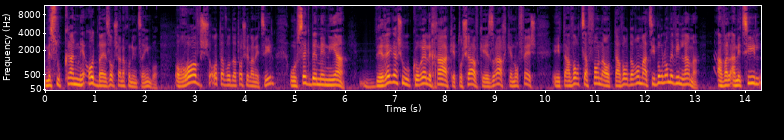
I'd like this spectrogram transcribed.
מסוכן מאוד באזור שאנחנו נמצאים בו. רוב שעות עבודתו של המציל, הוא עוסק במניעה. ברגע שהוא קורא לך כתושב, כאזרח, כנופש, אה, תעבור צפונה או תעבור דרומה, הציבור לא מבין למה. אבל המציל,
